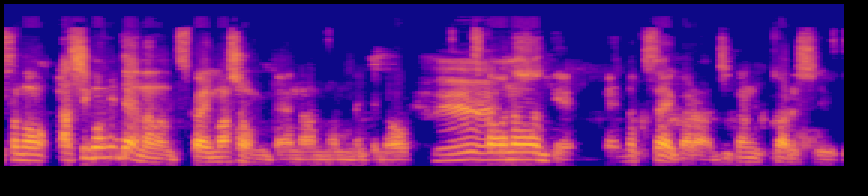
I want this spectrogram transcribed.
その、はしごみたいなの使いましょうみたいなんなんだけど、へ使わないわけ。めんどくさいから、時間かかるし。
